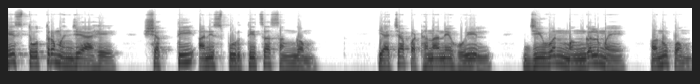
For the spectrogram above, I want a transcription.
हे स्तोत्र म्हणजे आहे शक्ती आणि स्फूर्तीचा संगम. याच्या पठनाने होईल जीवन मंगलमय अनुपम.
